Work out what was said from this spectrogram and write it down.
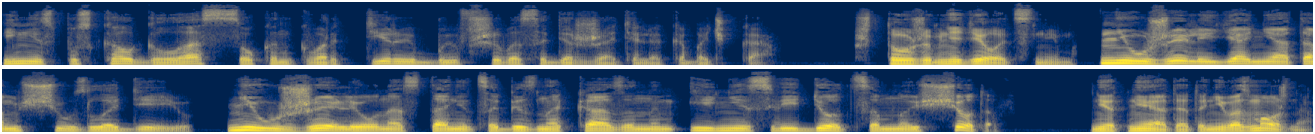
и не спускал глаз с окон квартиры бывшего содержателя кабачка. «Что же мне делать с ним? Неужели я не отомщу злодею? Неужели он останется безнаказанным и не сведет со мной счетов? Нет-нет, это невозможно.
